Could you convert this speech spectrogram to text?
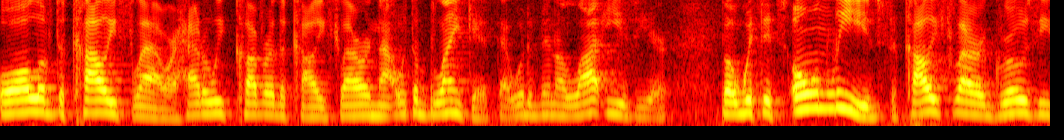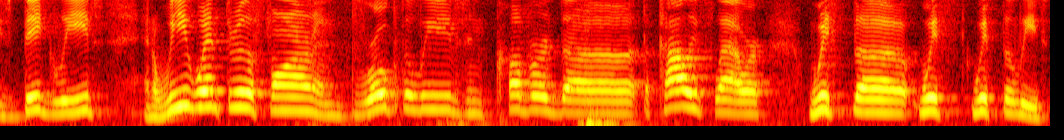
all of the cauliflower. How do we cover the cauliflower? Not with a blanket. That would have been a lot easier. But with its own leaves. The cauliflower grows these big leaves. And we went through the farm and broke the leaves and covered the, the cauliflower with the with with the leaves.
